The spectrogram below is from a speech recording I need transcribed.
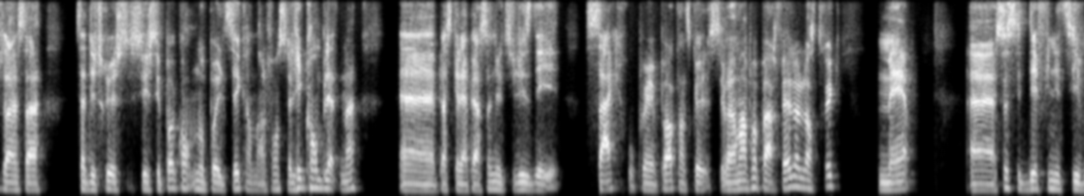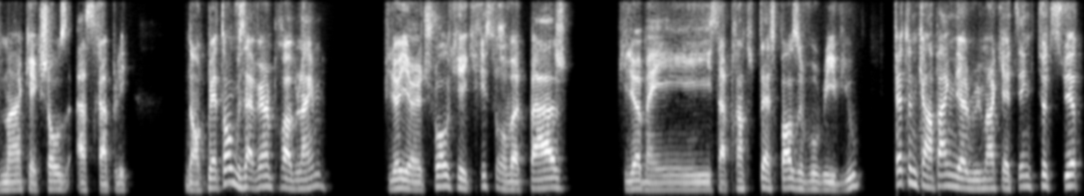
ça, ça, ça détruit. C'est pas contre nos politiques, dans le fond, ça l'est complètement. Euh, parce que la personne utilise des sacres ou peu importe. En tout cas, c'est vraiment pas parfait, là, leur truc. Mais euh, ça, c'est définitivement quelque chose à se rappeler. Donc, mettons que vous avez un problème, puis là, il y a un troll qui est écrit sur votre page, puis là, ben, ça prend tout l'espace de vos reviews. Faites une campagne de remarketing tout de suite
